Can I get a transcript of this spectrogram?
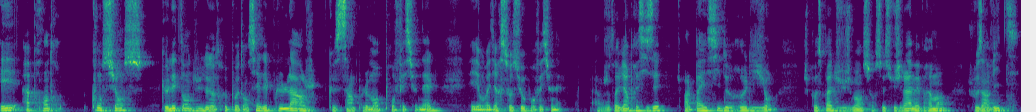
et à prendre conscience que l'étendue de notre potentiel est plus large que simplement professionnel et on va dire socio-professionnel. Alors je voudrais bien préciser, je ne parle pas ici de religion, je ne pose pas de jugement sur ce sujet-là, mais vraiment, je vous invite,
